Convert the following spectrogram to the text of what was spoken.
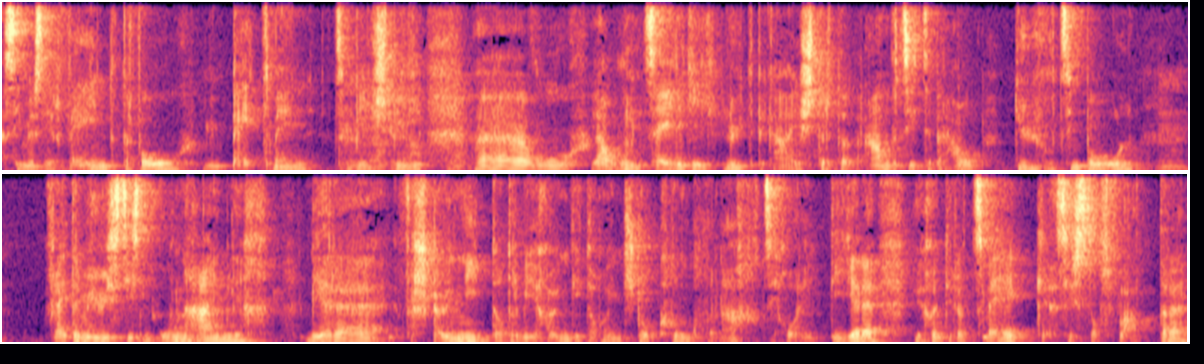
sind wir sehr Fan davon, mit Batman zum Beispiel. Äh, wo ja, unzählige Leute begeistert, aber andererseits aber auch Teufelssymbol. Mhm. Fledermäuse die sind unheimlich, wir äh, verstehen nicht, oder? wie können die hier in stockdunkler Nacht sich orientieren, wie können die da Weg, es ist so das Flattern,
